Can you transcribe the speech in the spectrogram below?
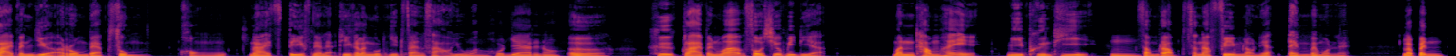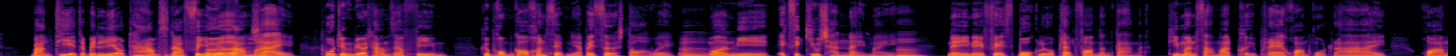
กลายเป็นเหยื่ออารมณ์แบบสุ่มของนายสตีฟเนี่ยแหละที่กำลังหงุดหงิดแฟนสาวอยู่อะโคตรแย่เลยเนาะเออ คือกลายเป็นว่าโซเชียลมีเดียมันทำให้มีพื้นที่อืมสำหรับ snuff film เหล่านี้เต็มไปหมดเลย แล้วเป็นบางทีอาจจะเป็น real time snuff film เอด้วยอซ้ำอะใช่ พูดถึง real time snuff film คือผมก็เอา concept เนี้ยไป search ต่อเว้ยเออว่ามันมี execution ไหนไหมเออในใน Facebook หรือว่าแพลตฟอร์มต่าง ๆ อะ ที่มันสามารถเผยแพร่ความโหดร้าย ความ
